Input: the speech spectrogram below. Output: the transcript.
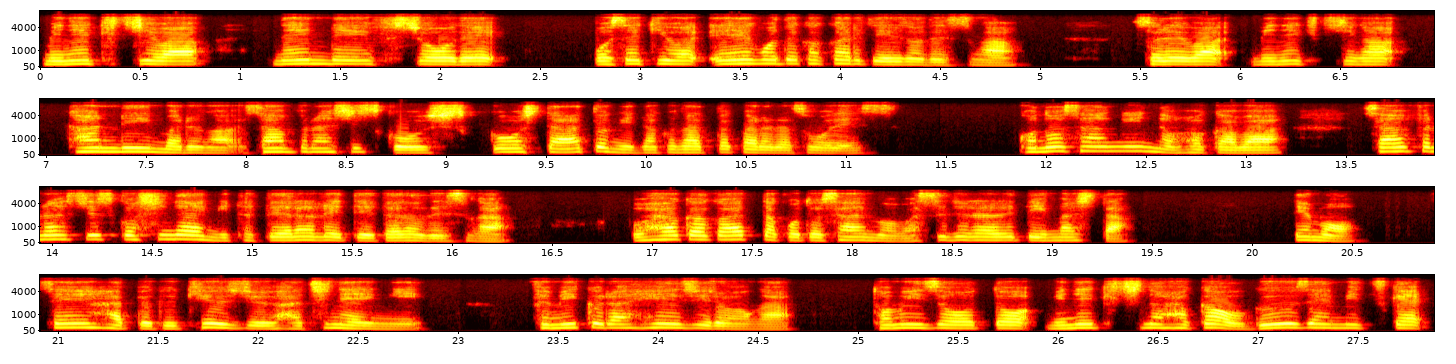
峰吉は年齢不詳で、墓石は英語で書かれているのですが、それは峰吉がカンリーマルがサンフランシスコを出港した後に亡くなったからだそうです。この三人のお墓はサンフランシスコ市内に建てられていたのですが、お墓があったことさえも忘れられていました。でも、1898年に、文倉平次郎が富蔵と峰吉の墓を偶然見つけ、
